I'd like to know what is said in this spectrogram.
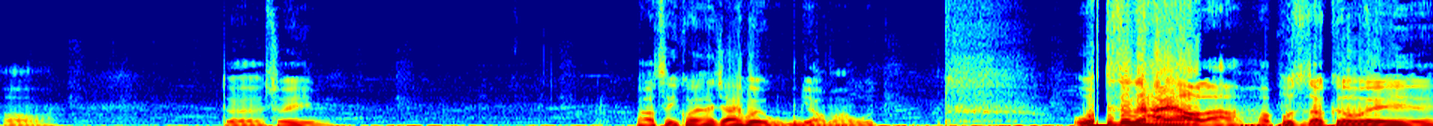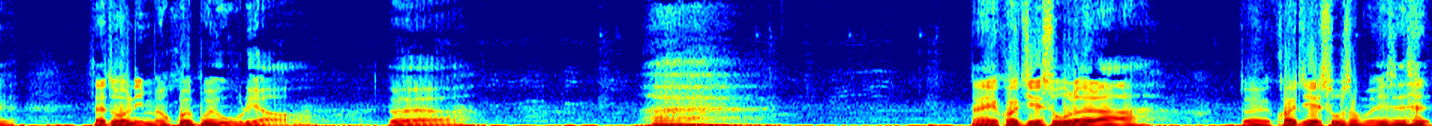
哦。对，所以把自己关在家里会无聊吗？我我是真的还好啦，我不知道各位。在座你们会不会无聊？对啊，唉，那也快结束了啦。对，快结束什么意思？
